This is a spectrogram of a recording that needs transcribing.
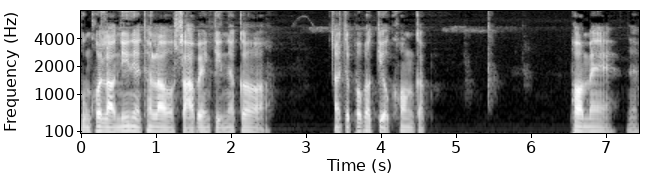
กลุ่มคนเหล่านี้เนี่ยถ้าเราสาวไปจริงๆนะก็อาจจะพบว่าเกี่ยวข้องกับพ่อแม่นะ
